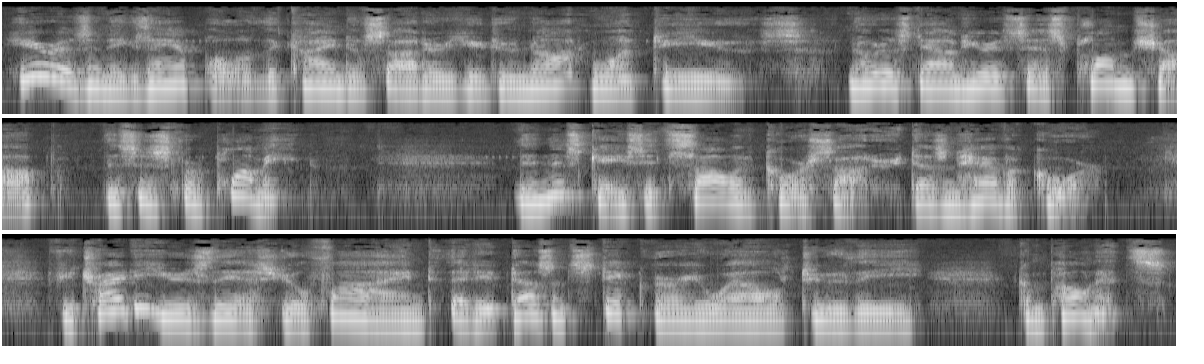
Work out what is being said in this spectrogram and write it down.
Here is an example of the kind of solder you do not want to use. Notice down here it says plumb shop. This is for plumbing. In this case, it's solid core solder. It doesn't have a core. If you try to use this, you'll find that it doesn't stick very well to the components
